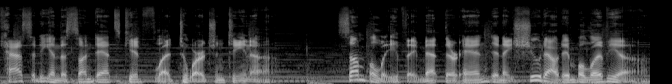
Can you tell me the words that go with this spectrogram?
Cassidy and the Sundance Kid fled to Argentina. Some believe they met their end in a shootout in Bolivia,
